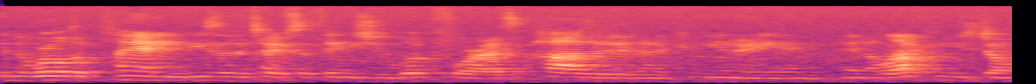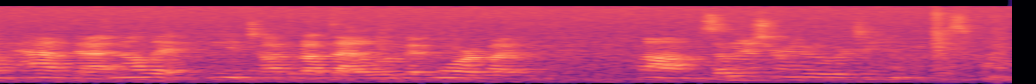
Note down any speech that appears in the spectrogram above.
in the world of planning, these are the types of things you look for as a positive in a community, and, and a lot of communities don't have that, and I'll let Ian talk about that a little bit more, but, um, so I'm gonna turn it over to him at this point.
